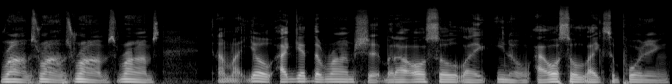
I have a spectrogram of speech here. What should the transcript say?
ROMs, ROMs, ROMs, ROMs." I'm like, yo, I get the ROM shit, but I also like, you know, I also like supporting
